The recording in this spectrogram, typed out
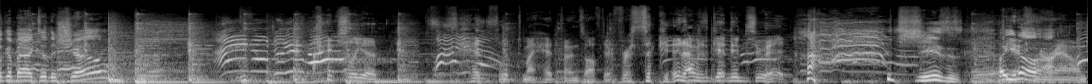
Welcome back to the show. Actually, a head flipped my headphones off there for a second. I was getting into it. Jesus. Oh, you know, Messing around.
